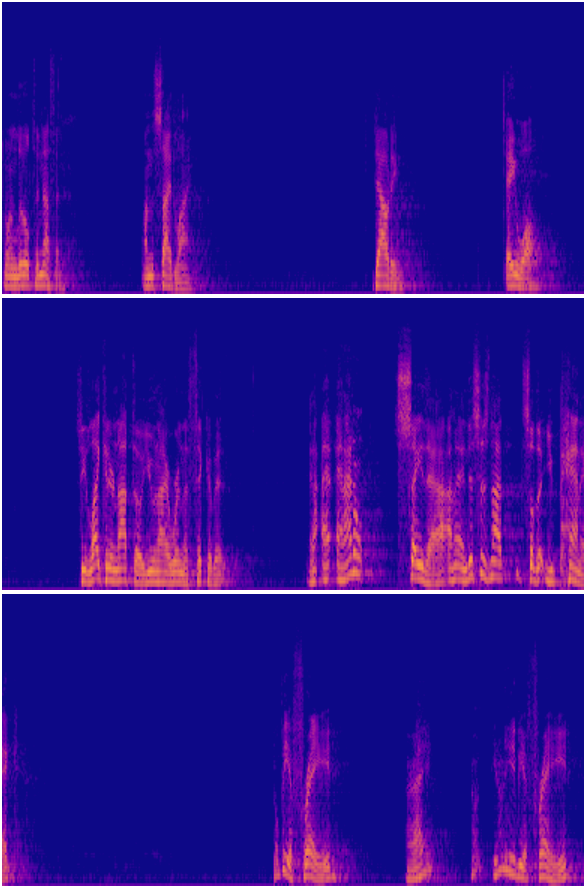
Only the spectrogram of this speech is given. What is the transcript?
doing little to nothing on the sideline, doubting, AWOL. See, like it or not, though, you and I are in the thick of it. And I, and I don't say that. I mean, this is not so that you panic. Don't be afraid. All right? Don't, you don't need to be afraid,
